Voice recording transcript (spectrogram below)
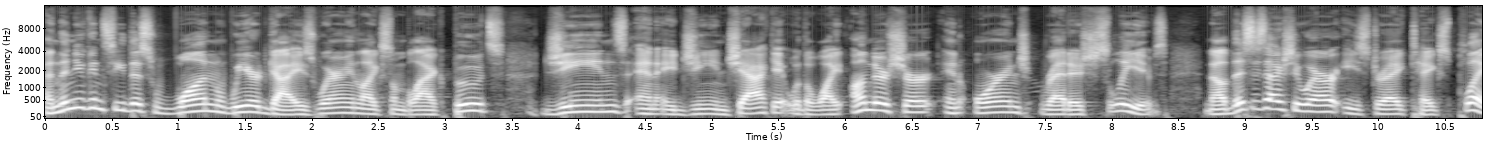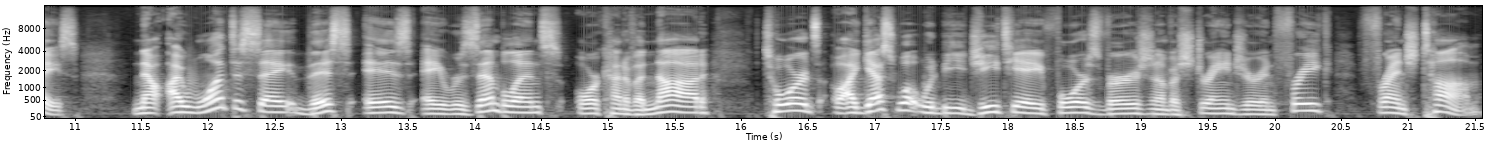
And then you can see this one weird guy. He's wearing like some black boots, jeans, and a jean jacket with a white undershirt and orange reddish sleeves. Now, this is actually where our Easter egg takes place. Now, I want to say this is a resemblance or kind of a nod towards, I guess, what would be GTA 4's version of a stranger and freak, French Tom.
